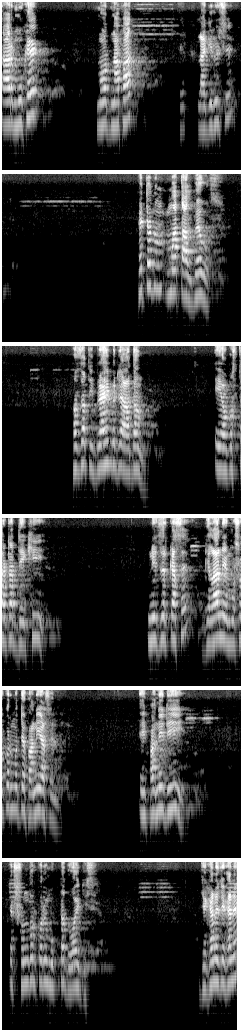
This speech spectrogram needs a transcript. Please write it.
তার মুখে মদ নাফাক লাগি রয়েছে এটা তো মাতাল বেউস। হজরত ইব্রাহিম আদম এই অবস্থাটা দেখি নিজের কাছে গেলানে মশকের মধ্যে পানি আসেন এই পানি দিই এর সুন্দর করে মুখটা ধোয়াই দিছে। যেখানে যেখানে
